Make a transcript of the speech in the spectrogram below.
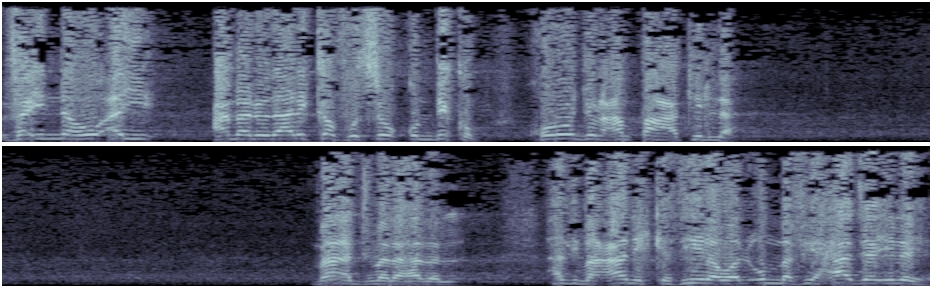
فإنه أي عمل ذلك فسوق بكم. خروج عن طاعة الله. ما أجمل هذا هذه معاني كثيرة والأمة في حاجة إليها.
